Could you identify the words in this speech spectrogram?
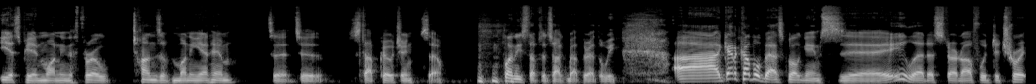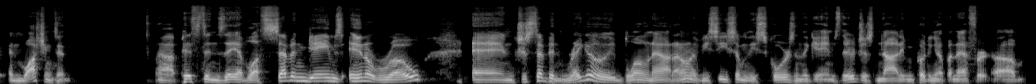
ESPN wanting to throw tons of money at him to to stop coaching. So. Plenty of stuff to talk about throughout the week. Uh, I got a couple basketball games today. Let us start off with Detroit and Washington. Uh, Pistons, they have lost seven games in a row and just have been regularly blown out. I don't know if you see some of these scores in the games. They're just not even putting up an effort. Um,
